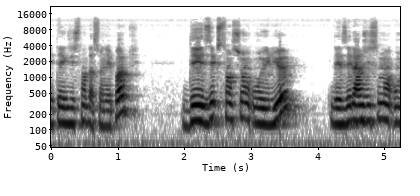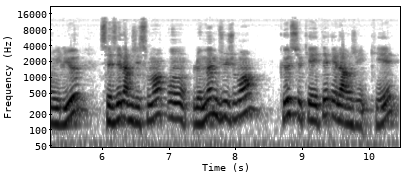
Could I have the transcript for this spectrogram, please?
était existante à son époque, des extensions ont eu lieu, des élargissements ont eu lieu, ces élargissements ont le même jugement que ce qui a été élargi, qui est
